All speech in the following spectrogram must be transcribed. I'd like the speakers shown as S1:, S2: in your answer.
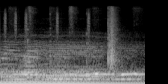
S1: Amen.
